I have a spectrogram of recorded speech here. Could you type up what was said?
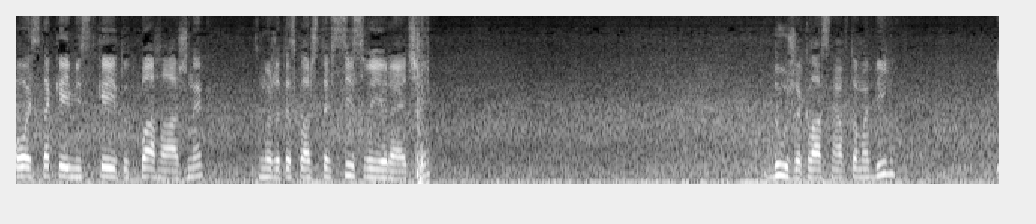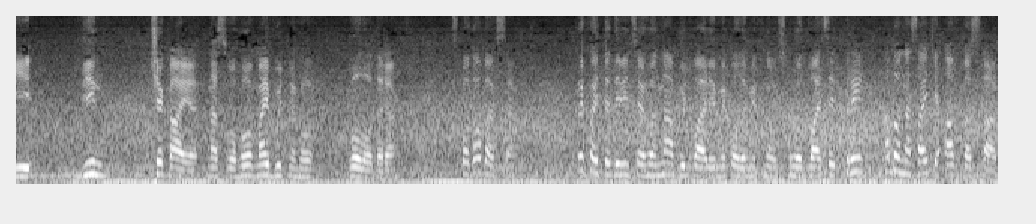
Ось такий місткий тут багажник. Зможете скласти всі свої речі. Дуже класний автомобіль. І він чекає на свого майбутнього володаря. Сподобався? Приходьте, дивіться його на бульварі Миколи Міхновського, 23 або на сайті Автостар.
